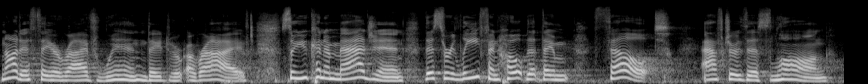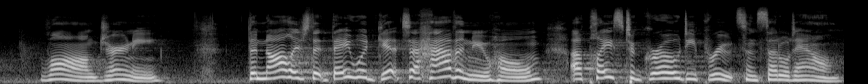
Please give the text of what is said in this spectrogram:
Not if they arrived, when they arrived. So you can imagine this relief and hope that they felt after this long, long journey the knowledge that they would get to have a new home, a place to grow deep roots and settle down.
